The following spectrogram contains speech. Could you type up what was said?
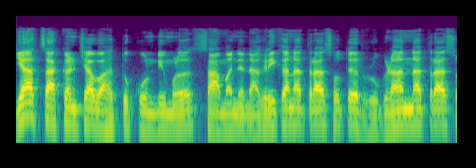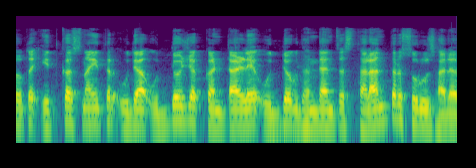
या चाकणच्या वाहतूक कोंडीमुळं सामान्य नागरिकांना त्रास होतोय रुग्णांना त्रास होतोय. इतकंच नाही तर उद्या उद्योजक कंटाळले उद्योगधंद्यांचं स्थलांतर सुरू झालं.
